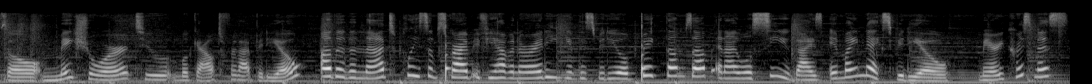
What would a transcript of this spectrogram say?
So make sure to look out for that video. Other than that, please subscribe if you haven't already, give this video a big thumbs up, and I will see you guys in my next video. Merry Christmas!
